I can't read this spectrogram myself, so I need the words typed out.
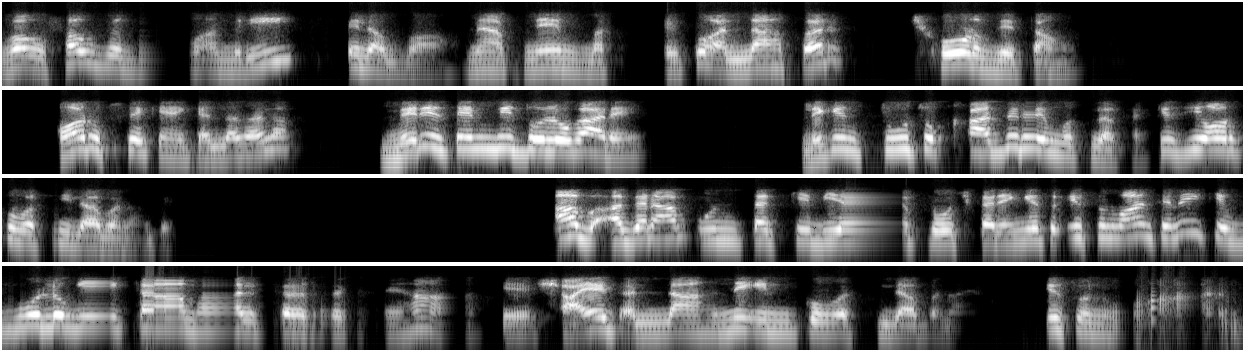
वह अमरी अल्लाह मैं अपने मसले को अल्लाह पर छोड़ देता हूँ। और उससे कहें कि अल्लाह ताला, मेरे जहन भी दो लोग आ रहे हैं, लेकिन तू तो कादिर मुतलक है, किसी और को वसीला बना दे। अब अगर आप उन तक के भी अप्रोच करेंगे तो इस उन्वान से नहीं कि वो लोग ये काम हल कर सकते हैं। हाँ कि शायद अल्लाह ने इनको वसीला बनाया। इस उन्वान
